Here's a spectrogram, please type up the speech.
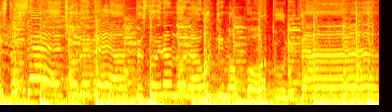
Estás hecho de brea, te estoy dando la última oportunidad.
